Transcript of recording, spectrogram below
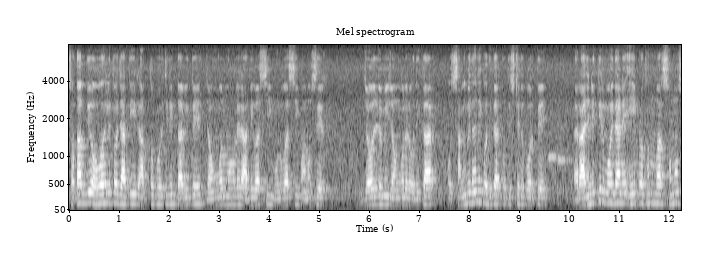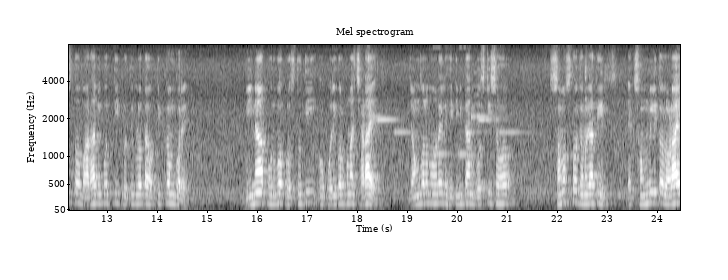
শতাব্দী অবহেলিত জাতির আত্মপরিচিতির দাবিতে জঙ্গলমহলের আদিবাসী, মূলবাসী মানুষের জল জমি জঙ্গলের অধিকার ও সাংবিধানিক অধিকার প্রতিষ্ঠিত করতে রাজনীতির ময়দানে এই প্রথমবার সমস্ত বাধা বিপত্তি প্রতিকূলতা অতিক্রম করে। বিনা পূর্ব প্রস্তুতি ও পরিকল্পনা ছাড়াই জঙ্গলমহলের হিতিমিতান গোষ্ঠীসহ সমস্ত জনজাতির এক সম্মিলিত লড়াই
